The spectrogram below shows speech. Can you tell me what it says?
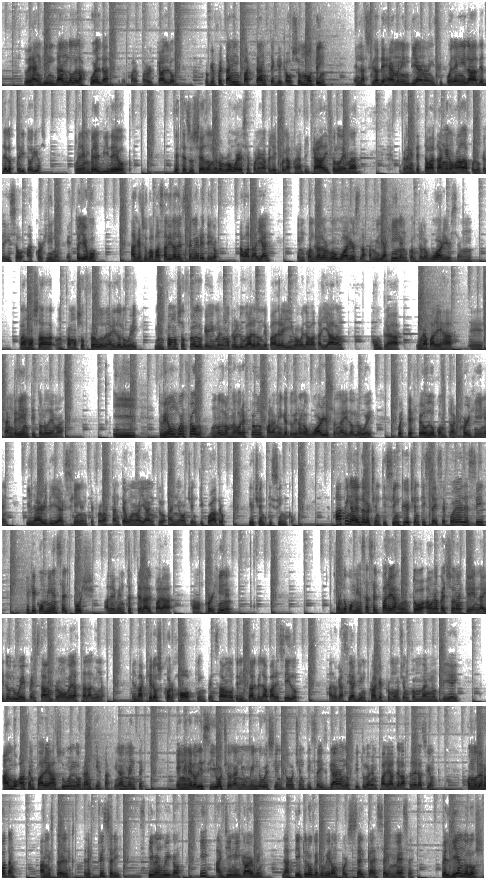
Lo dejan guindando de las cuerdas para, para el Carlos, lo que fue tan impactante que causó un motín en la ciudad de Hammond, Indiana. Y si pueden ir a, desde los territorios, pueden ver el video de este suceso donde los Rovers se ponen a pelear con la fanaticada y todo lo demás, porque la gente estaba tan enojada por lo que le hizo a Heenan. Esto llevó a que su papá saliera del semi-retiro a batallar en contra de los Road Warriors, la familia Heenan contra los Warriors, en un, famosa, un famoso feudo de la IWA y un famoso feudo que vimos en otros lugares donde padre e hijo ¿verdad? batallaban contra una pareja eh, sangrienta y todo lo demás. Y tuvieron un buen feudo. Uno de los mejores feudos para mí que tuvieron los Warriors en la IWA fue este feudo contra Kurt Heenan y Larry DX Heenan, que fue bastante bueno allá entre los años 84 y 85. A finales del 85 y 86 se puede decir que comienza el push al evento estelar para uh, Kurt Heenan cuando comienza a ser pareja junto a una persona que en la IWA pensaban promover hasta la luna, el vaquero Scott Hall, quien pensaban utilizar, ¿verdad? Parecido a lo que hacía Jim Cracker's Promotion con Magnum TA. Ambos hacen pareja, suben los rankings hasta finalmente en enero 18 del año 1986 ganan los títulos en parejas de la federación cuando derrotan a Mr. Electricity, Steven Regal y a Jimmy Garvin la título que tuvieron por cerca de seis meses, perdiéndolos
